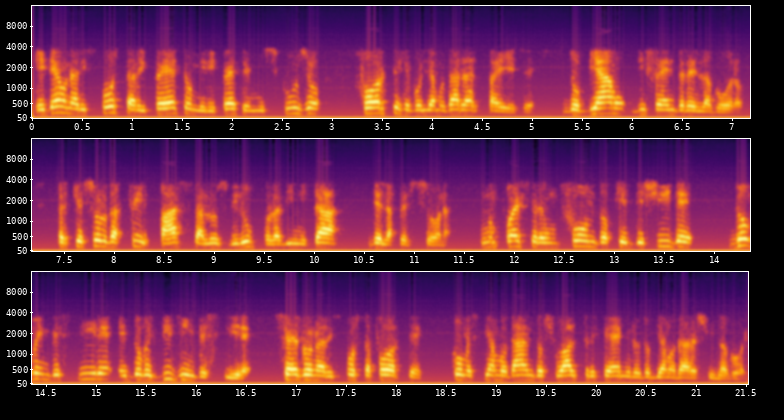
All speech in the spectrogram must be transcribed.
ed è una risposta, ripeto, mi ripeto e mi scuso, forte che vogliamo dare al Paese. Dobbiamo difendere il lavoro, perché solo da qui passa lo sviluppo, la dignità della persona. Non può essere un fondo che decide dove investire e dove disinvestire. Serve una risposta forte come stiamo dando su altri temi lo dobbiamo dare sui lavori.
